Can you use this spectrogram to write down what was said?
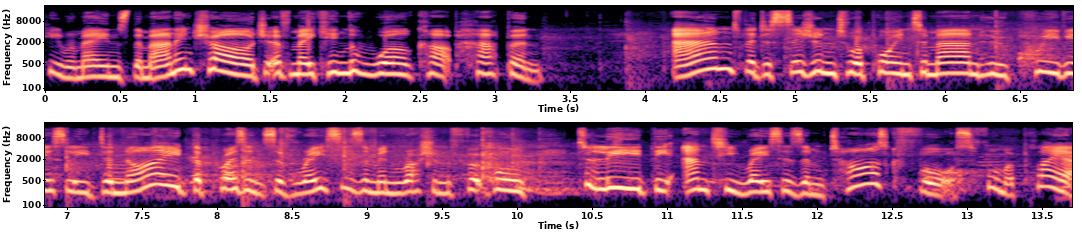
He remains the man in charge of making the World Cup happen. And the decision to appoint a man who previously denied the presence of racism in Russian football to lead the anti racism task force, former player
